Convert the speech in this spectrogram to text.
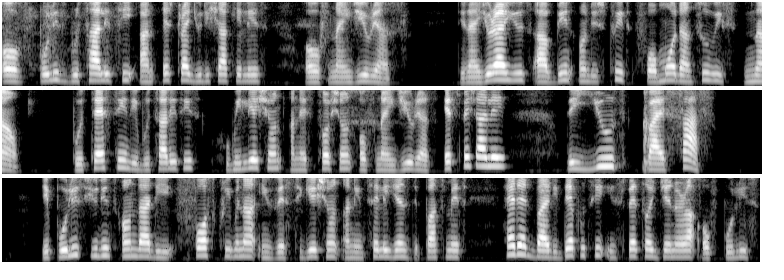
of police brutality and extrajudicial killings of Nigerians. The Nigerian youths have been on the street for more than two weeks now, protesting the brutalities, humiliation, and extortion of Nigerians, especially the youth by SARS, a police unit under the Force Criminal Investigation and Intelligence Department headed by the Deputy Inspector General of Police,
